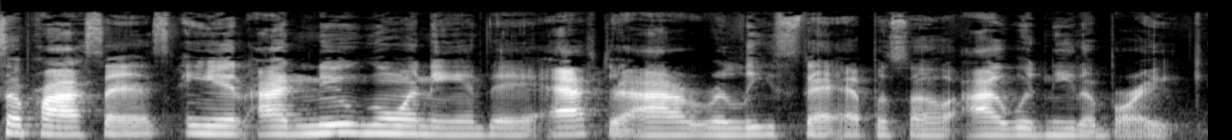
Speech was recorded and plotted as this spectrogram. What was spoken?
to process. And I knew going in that after I released that episode, I would need a break.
